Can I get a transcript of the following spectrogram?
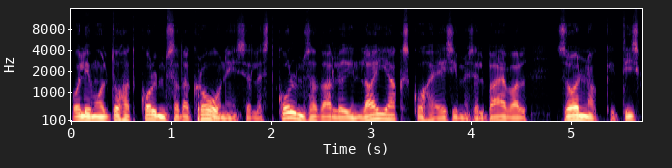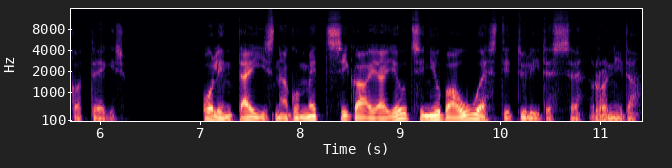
oli mul tuhat kolmsada krooni, sellest kolmsada lõin laiaks kohe esimesel päeval Solnoki diskoteegis. olin täis nagu metssiga ja jõudsin juba uuesti tülidesse ronida.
